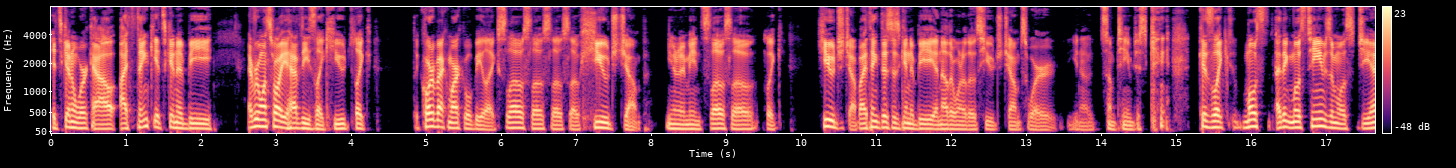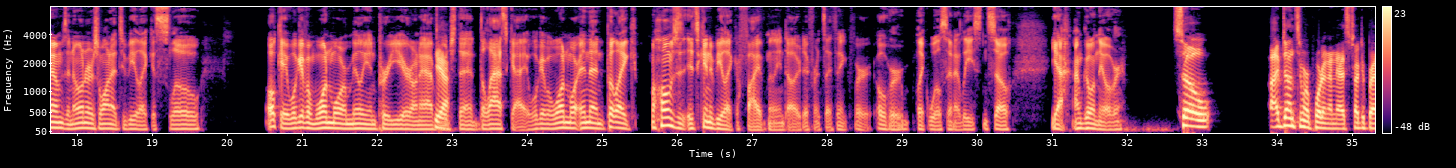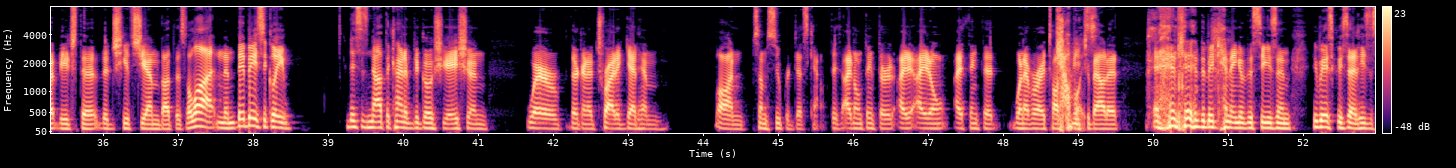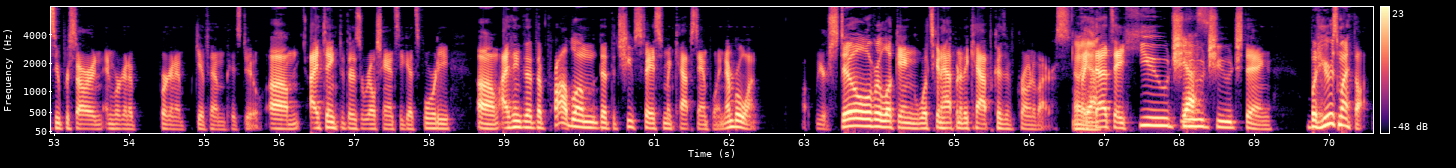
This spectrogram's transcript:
It's going to work out. I think it's going to be every once in a while you have these like huge, like the quarterback market will be like slow, slow, slow, slow, huge jump. You know what I mean? Slow, slow, like huge jump. I think this is going to be another one of those huge jumps where, you know, some team just because like most, I think most teams and most GMs and owners want it to be like a slow, okay, we'll give him one more million per year on average yeah. than the last guy. We'll give him one more, and then put like Mahomes, it's going to be like a five million dollar difference, I think, for over like Wilson at least. And so, yeah, I'm going the over. So I've done some reporting on this. Talked to Brett Veach, the the Chiefs GM, about this a lot, and then they basically this is not the kind of negotiation where they're going to try to get him on some super discount. I don't think they're. I, I don't. I think that whenever I talk Cowboys. to Veach about it, and in the beginning of the season, he basically said he's a superstar and, and we're gonna we're gonna give him his due. Um, I think that there's a real chance he gets 40. Um, I think that the problem that the Chiefs face from a cap standpoint, number one, we are still overlooking what's going to happen to the cap because of coronavirus. Oh, like yeah. that's a huge, yes. huge, huge thing. But here's my thought:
